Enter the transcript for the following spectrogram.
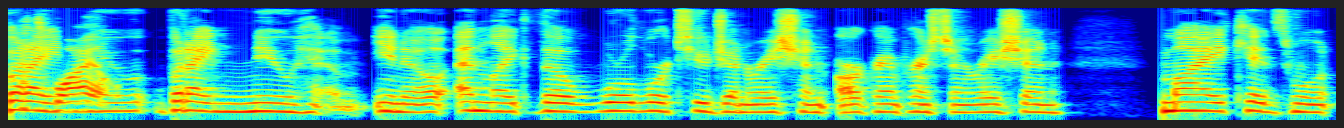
But That's I wild. knew but I knew him, you know, and like the World War II generation, our grandparents' generation, my kids won't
